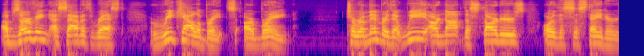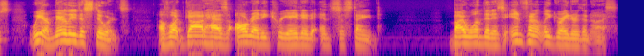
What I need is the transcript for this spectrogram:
Observing a Sabbath rest recalibrates our brain to remember that we are not the starters or the sustainers. We are merely the stewards of what God has already created and sustained by one that is infinitely greater than us.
